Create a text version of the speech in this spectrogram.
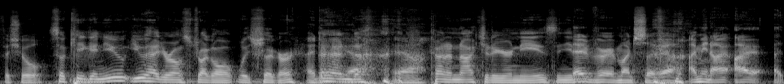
for sure. So Keegan, you you had your own struggle with sugar. I did, and yeah, uh, yeah. kind of knocked you to your knees, and you It very much so, yeah. I mean, I, I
